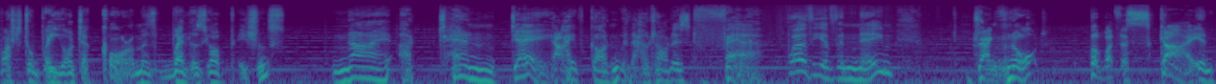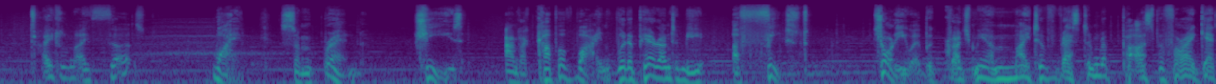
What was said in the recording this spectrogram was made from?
washed away your decorum as well as your patience? Nigh a ten day I've gone without honest fare, worthy of the name. Drank naught, but what the sky entitled my thirst. Why, some bread, cheese, and a cup of wine would appear unto me a feast. Surely you won't begrudge me a mite of rest and repast before I get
